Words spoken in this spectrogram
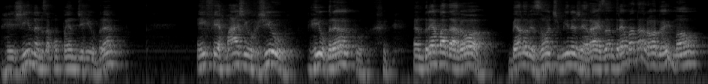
Regina, nos acompanhando de Rio Branco. Enfermagem Urgil, Rio Branco. André Badaró, Belo Horizonte, Minas Gerais. André Badaró, meu irmão.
